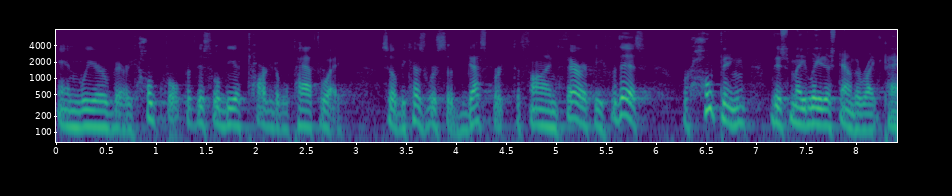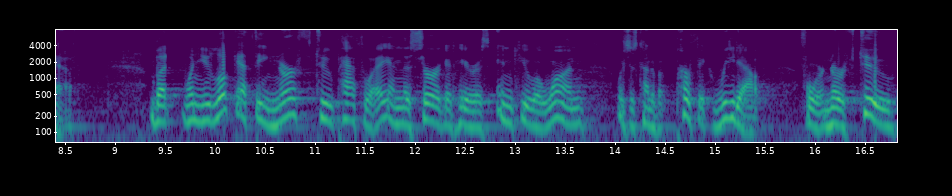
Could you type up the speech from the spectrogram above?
And we are very hopeful that this will be a targetable pathway. So because we're so desperate to find therapy for this, we're hoping this may lead us down the right path. But when you look at the NRF2 pathway, and the surrogate here is NQO1, which is kind of a perfect readout for NRF2,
